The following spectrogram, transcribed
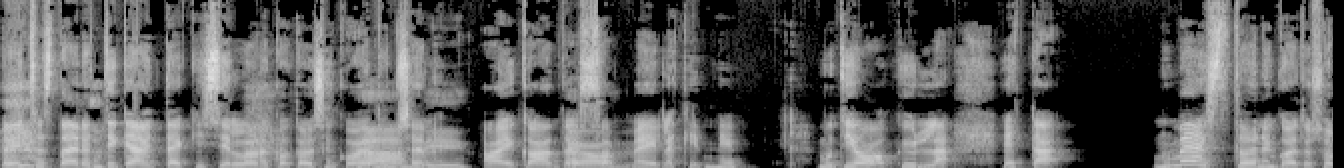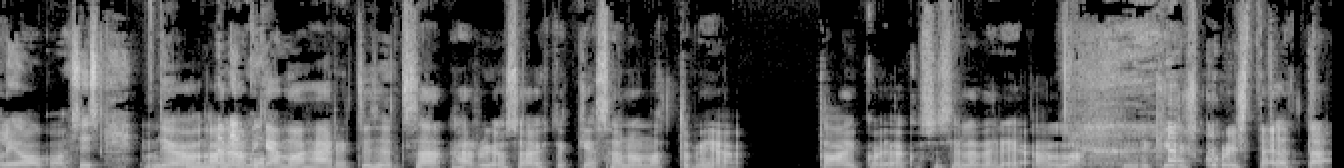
No itse asiassa taidettiin käyttääkin silloin toisen koetuksen ah, niin. aikaan tässä joo. meilläkin. Niin. Mutta joo, kyllä, että mun mielestä toinen koetus oli ok. Siis, joo, aina niinku... mikä mua häiritti että Harry osaa yhtäkkiä sanomattomia taikoja, kun se siellä veden alla kirskurista. Totta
